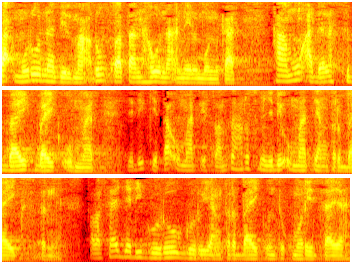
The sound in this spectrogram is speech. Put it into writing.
ta'muruna bil ma'ruf wa tanhauna 'anil munkar. Kamu adalah sebaik-baik umat. Jadi kita umat Islam itu harus menjadi umat yang terbaik sebenarnya. Kalau saya jadi guru, guru yang terbaik untuk murid saya.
